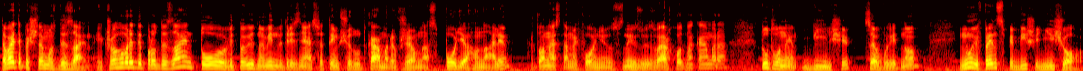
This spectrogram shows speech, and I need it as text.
Давайте почнемо з дизайну. Якщо говорити про дизайн, то відповідно він відрізняється тим, що тут камери вже в нас по діагоналі. В 12 айфоні знизу і зверху одна камера. Тут вони більші, це видно. Ну і в принципі більше нічого.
